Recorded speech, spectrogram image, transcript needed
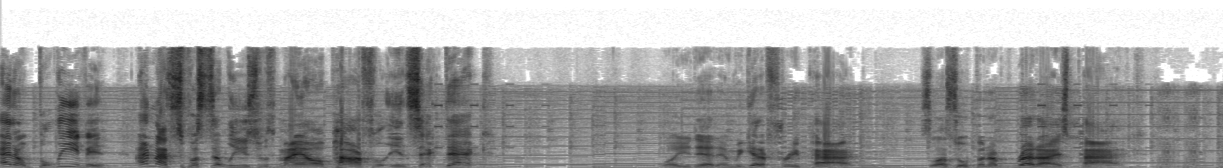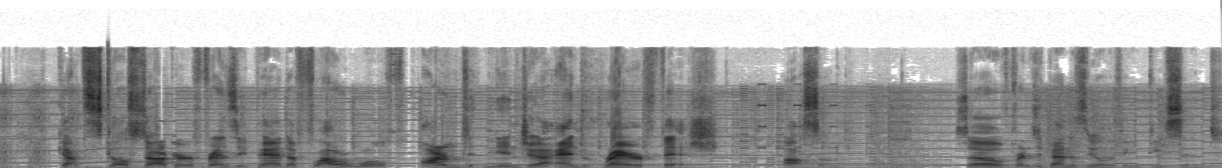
I don't believe it! I'm not supposed to lose with my all-powerful insect deck! Well, you did, and we get a free pack. So let's open up Red Eyes pack. Got Skullstalker, Frenzied Panda, Flower Wolf, Armed Ninja, and Rare Fish. Awesome. So, Frenzy Panda is the only thing decent.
